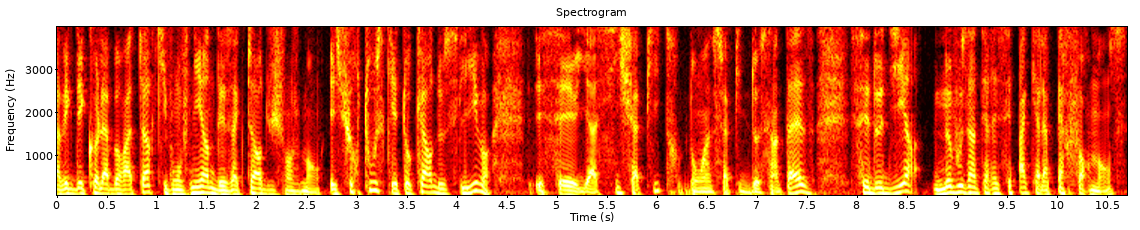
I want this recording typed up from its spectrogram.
avec des collaborateurs qui vont venir des acteurs du changement. Et surtout, ce qui est au cœur de ce livre, et c'est il y a six chapitres, dont un chapitre de synthèse, c'est de dire ne vous intéressez pas qu'à la performance.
